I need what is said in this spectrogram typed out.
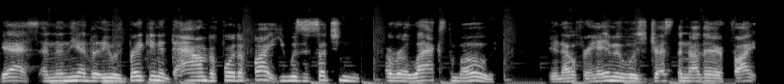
Yes, and then he had the, he was breaking it down before the fight. He was in such an, a relaxed mode. You know, for him it was just another fight.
